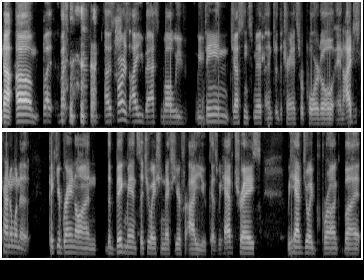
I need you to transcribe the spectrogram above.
Now, um, but but as far as IU basketball, we've we've seen Justin Smith enter the transfer portal, and I just kind of want to pick your brain on the big man situation next year for IU because we have Trayce, we have Joey Brunk, but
